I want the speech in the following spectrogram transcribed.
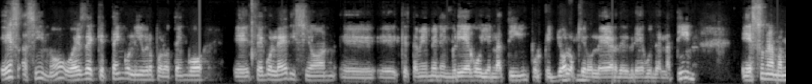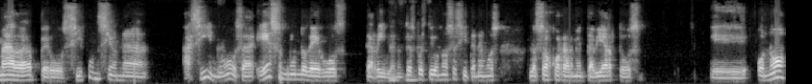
es así, ¿no? O es de que tengo libro, pero tengo, eh, tengo la edición eh, que también viene en griego y en latín, porque yo lo quiero leer del griego y del latín. Es una mamada, pero sí funciona así, ¿no? O sea, es un mundo de egos terrible, ¿no? Entonces, pues digo, no sé si tenemos los ojos realmente abiertos eh, o no.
